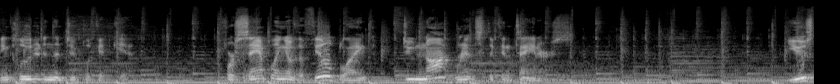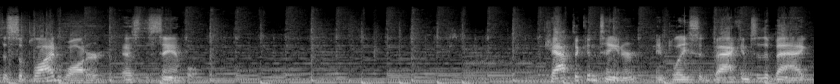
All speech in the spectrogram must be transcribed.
included in the duplicate kit. For sampling of the field blank, do not rinse the containers. Use the supplied water as the sample. Cap the container and place it back into the bag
